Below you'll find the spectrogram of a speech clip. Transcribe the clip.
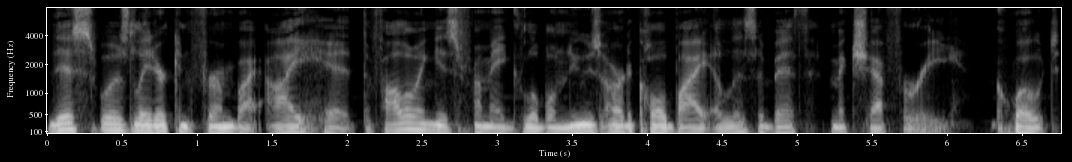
This was later confirmed by IHIT. The following is from a Global News article by Elizabeth McSheffrey. Quote,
